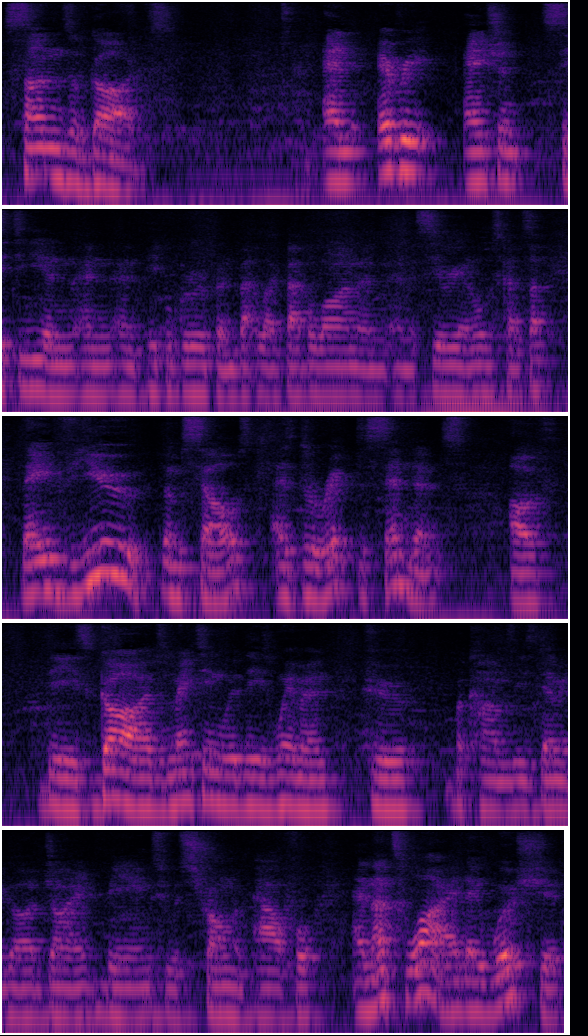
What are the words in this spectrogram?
sons of gods, and every ancient city and, and, and people group and like Babylon and, and Assyria and all this kind of stuff, they view themselves as direct descendants of these gods mating with these women who become these demigod giant beings who are strong and powerful. And that's why they worship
